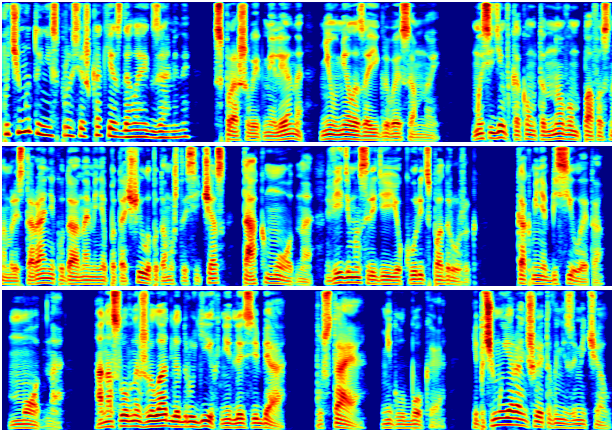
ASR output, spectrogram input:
«Почему ты не спросишь, как я сдала экзамены?» спрашивает Милена, неумело заигрывая со мной. Мы сидим в каком-то новом пафосном ресторане, куда она меня потащила, потому что сейчас так модно. Видимо, среди ее куриц-подружек. Как меня бесило это. Модно. Она словно жила для других, не для себя. Пустая, неглубокая. И почему я раньше этого не замечал?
